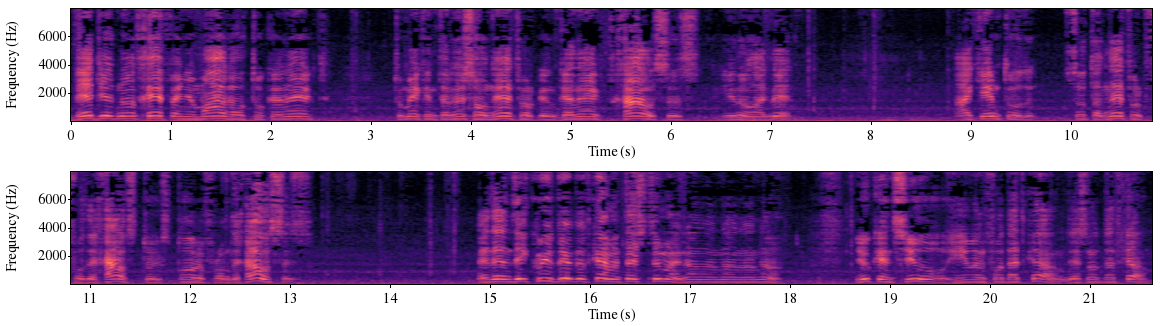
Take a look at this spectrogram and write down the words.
They did not have any model to connect to make international network and connect houses you know like that I came to the sort of network for the house to explore from the houses and then they quit and attached to mine no no no no no you can sue even for that .com. There's not .com.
